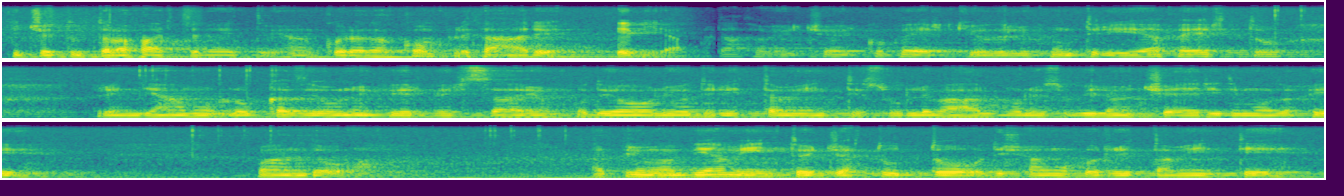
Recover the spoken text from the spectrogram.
Qui c'è tutta la parte elettrica ancora da completare e via. Dato che c'è il coperchio delle punterie aperto prendiamo l'occasione per versare un po' di olio direttamente sulle valvole sui bilancieri di modo che quando al primo avviamento è già tutto diciamo correttamente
